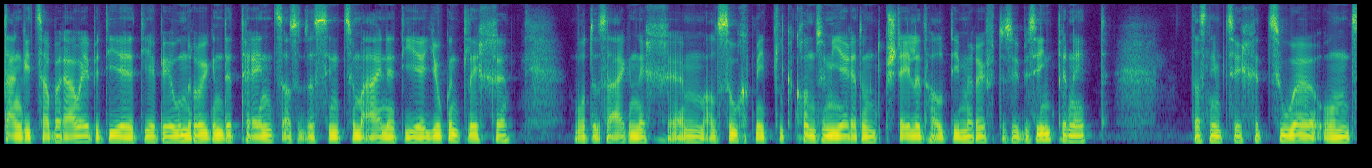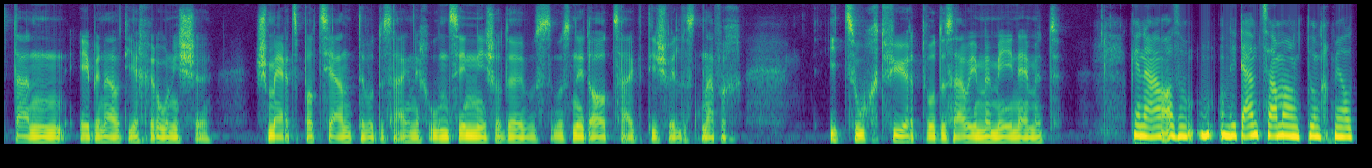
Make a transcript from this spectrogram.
dann gibt es aber auch eben die, die beunruhigenden Trends. Also das sind zum einen die Jugendlichen, wo das eigentlich ähm, als Suchtmittel konsumieren und bestellen halt immer öfters übers Internet. Das nimmt sicher zu. Und dann eben auch die chronischen Schmerzpatienten, wo das eigentlich Unsinn ist oder was nicht angezeigt ist, weil das dann einfach in die Zucht führt, wo das auch immer mehr nehmen. Genau, also, und in diesem Zusammenhang denke ich mir halt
